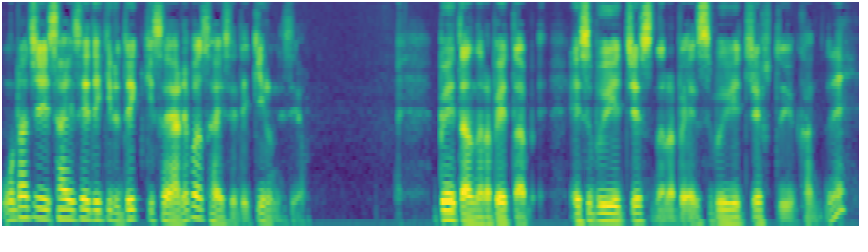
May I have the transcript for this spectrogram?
同じ再生できるデッキさえあれば再生できるんですよ。ベータならベータ、SVHS なら SVHF という感じでね。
